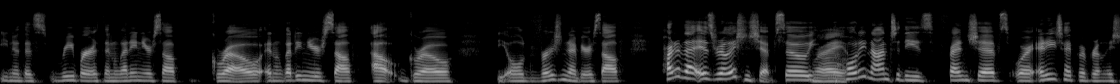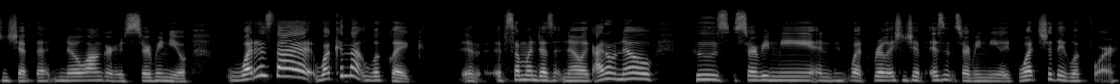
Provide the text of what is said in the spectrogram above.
you know this rebirth and letting yourself grow and letting yourself outgrow the old version of yourself. Part of that is relationships. So Right. holding on to these friendships or any type of relationship that no longer is serving you. What is that? What can that look like if, if someone doesn't know? Like I don't know who's serving me and what relationship isn't serving me. Like what should they look for?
